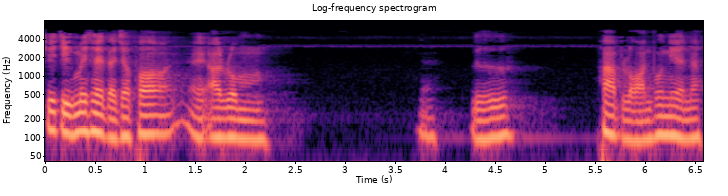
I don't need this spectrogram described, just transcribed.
ที่จริงไม่ใช่แต่เฉพาะอารมณ์หรือภาพหลอนพวกนี้นะ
